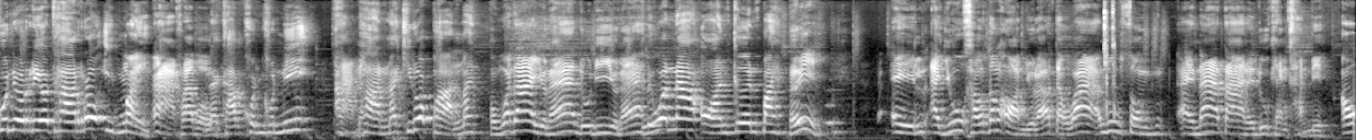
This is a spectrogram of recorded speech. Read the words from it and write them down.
คุณเรียวทาโร่อีกใหม่อ่าครับผม นะครับคนคนนี้อะ ผ่านไหมผ่านไหมคิดว่าผ่านไหมผมว่าได้อยู่นะ ดูดีอยู่นะ หรือว่าหน้าอ่อนเกินไป เฮ้ยไออายุเขาต้องอ่อนอยู่แล้ว แต่ว่ารูปทรงไอหน้าตาเนี่ยดูแข็งขันดี อ๋อ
